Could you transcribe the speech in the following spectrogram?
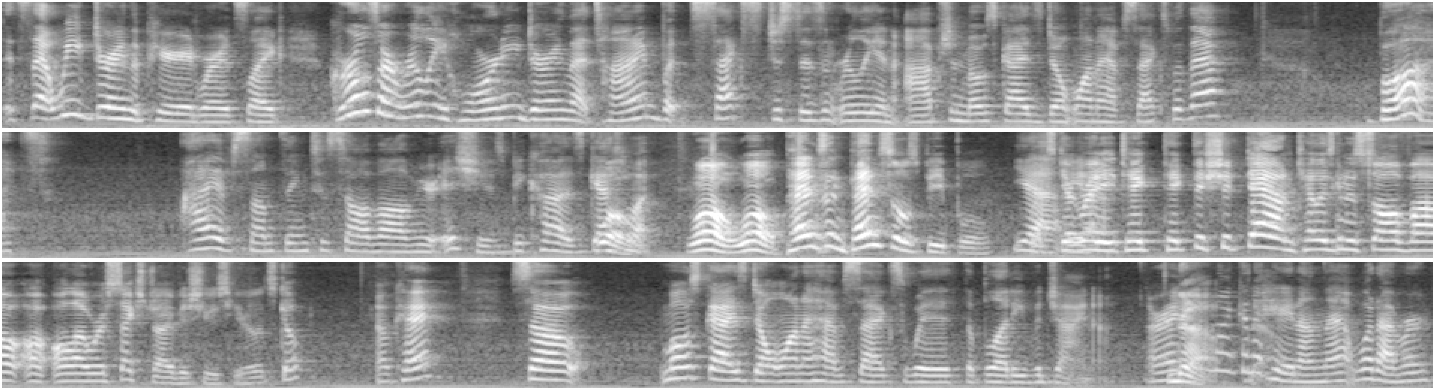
it's that week during the period where it's like girls are really horny during that time, but sex just isn't really an option. Most guys don't want to have sex with that. But I have something to solve all of your issues because guess whoa. what? Whoa, whoa! Pens and pencils, people. Yeah, Let's get yeah. ready. Take take this shit down. Kelly's gonna solve all, uh, all our sex drive issues here. Let's go. Okay? So, most guys don't want to have sex with the bloody vagina. All right? No, I'm not going to no. hate on that. Whatever.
